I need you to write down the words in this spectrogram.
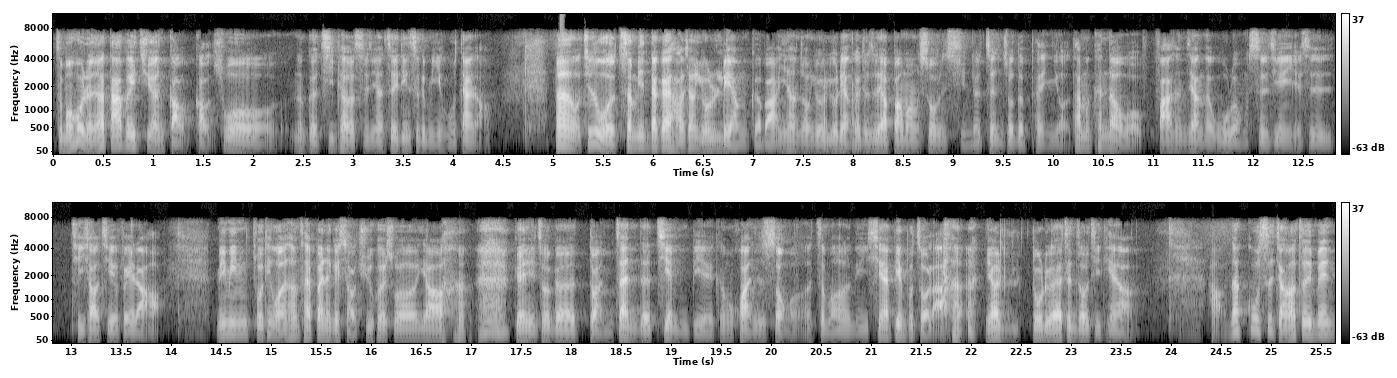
怎么会人家搭飞机居然搞搞错那个机票的时间？这一定是个迷糊蛋啊！那其实我身边大概好像有两个吧，印象中有有两个就是要帮忙送行的郑州的朋友，他们看到我发生这样的乌龙事件，也是啼笑皆非了哈。明明昨天晚上才办了个小聚会，说要 给你做个短暂的鉴别跟欢送哦，怎么你现在变不走了？你要多留在郑州几天啊？好，那故事讲到这边，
